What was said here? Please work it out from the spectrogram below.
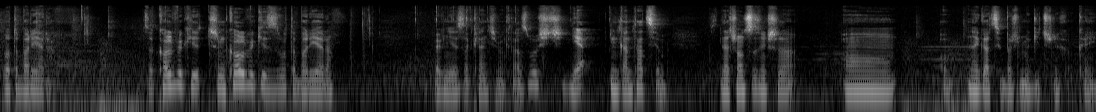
Złota bariera. Cokolwiek, czymkolwiek jest złota bariera. Pewnie jest zaklęciem jak na złość. Nie, inkantacją. Znacząco zwiększa o, o negację obrażeń magicznych, okej.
